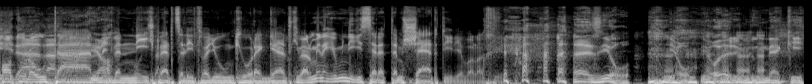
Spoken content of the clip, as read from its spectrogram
6 óra után, 44 perccel itt vagyunk, jó reggelt kívánok. Mindenki mindig is szerettem sert, írja valaki. Ez jó. Jó, jó, örülünk neki.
